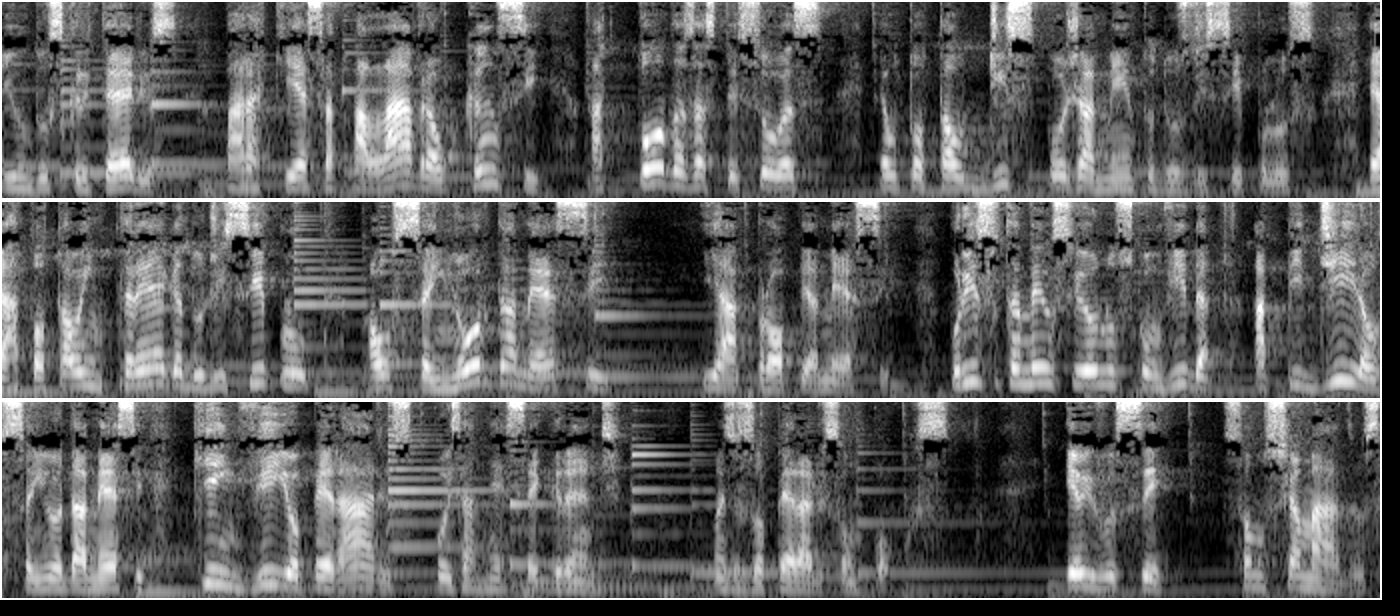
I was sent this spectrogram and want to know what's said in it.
E um dos critérios para que essa palavra alcance a todas as pessoas é o total despojamento dos discípulos, é a total entrega do discípulo ao Senhor da messe e à própria messe. Por isso também o Senhor nos convida a pedir ao Senhor da messe que envie operários, pois a messe é grande, mas os operários são poucos. Eu e você somos chamados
